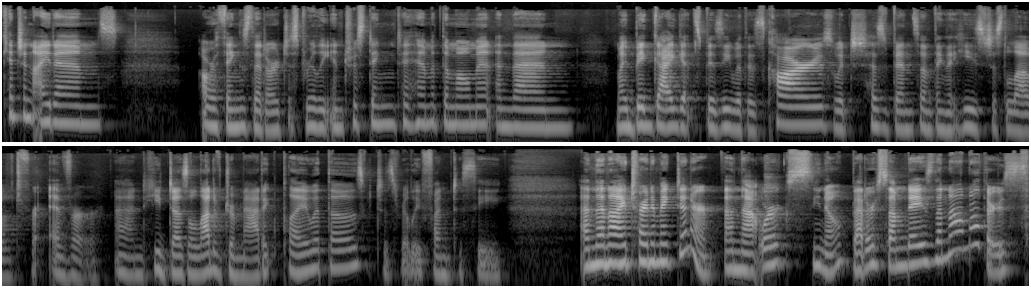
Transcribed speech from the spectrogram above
kitchen items or things that are just really interesting to him at the moment. And then my big guy gets busy with his cars, which has been something that he's just loved forever. And he does a lot of dramatic play with those, which is really fun to see. And then I try to make dinner, and that works, you know, better some days than on others.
